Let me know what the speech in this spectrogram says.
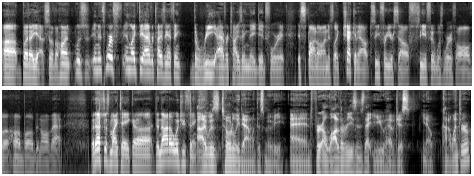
Uh, but uh, yeah, so the hunt was, and it's worth, and like the advertising, I think the re-advertising they did for it is spot on. It's like check it out, see for yourself, see if it was worth all the hubbub and all that. But that's just my take. Uh, Donato, what'd you think? I was totally down with this movie, and for a lot of the reasons that you have just you know kind of went through.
